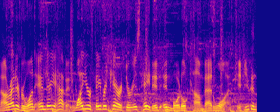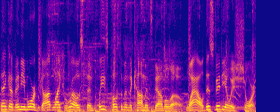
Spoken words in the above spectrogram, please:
Alright everyone, and there you have it, why your favorite character is hated in Mortal Kombat 1. If you can think of any more godlike roasts, then please post them in the comments down below. Wow, this video is short,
